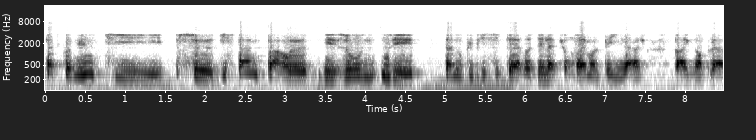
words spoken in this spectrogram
quatre communes qui se distinguent par des zones où les panneaux publicitaires dénaturent vraiment le paysage. Par exemple, à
